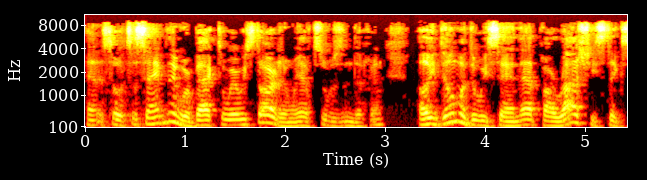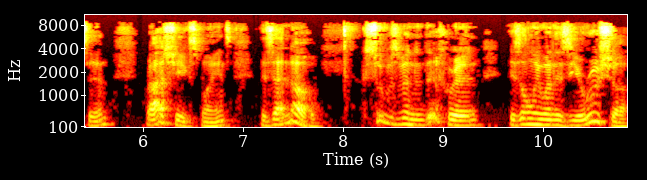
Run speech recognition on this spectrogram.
And so it's the same thing. We're back to where we started, and we have ksubas and different. Dilma do we say in that part? Rashi sticks in. Rashi explains is that no, ksubas and is only when there's Yerusha.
